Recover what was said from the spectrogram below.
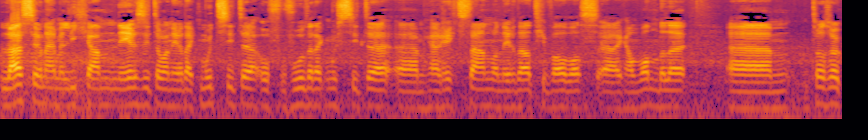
luister naar mijn lichaam, neerzitten wanneer dat ik moet zitten of voel dat ik moest zitten. Um, gaan rechtstaan wanneer dat het geval was. Uh, gaan wandelen. Um, het was ook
